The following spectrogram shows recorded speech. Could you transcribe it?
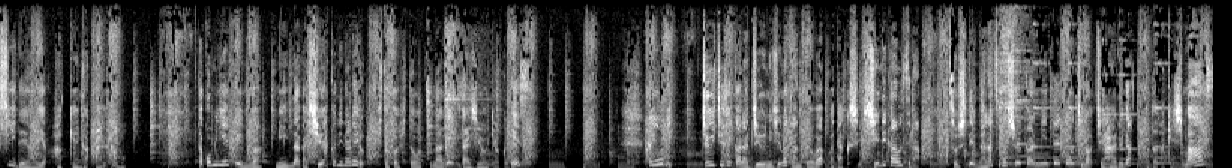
新しい出会いや発見があるかも。タコミン FM はみんなが主役になれる人と人をつなぐラジオ局です。火曜日11時から12時の担当は私心理カウンセラー。そして7つの習慣認定コーチの千春がお届けします。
